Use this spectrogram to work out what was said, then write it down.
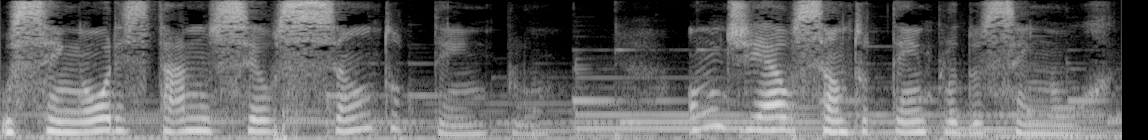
O Senhor está no seu santo templo. Onde é o santo templo do Senhor?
